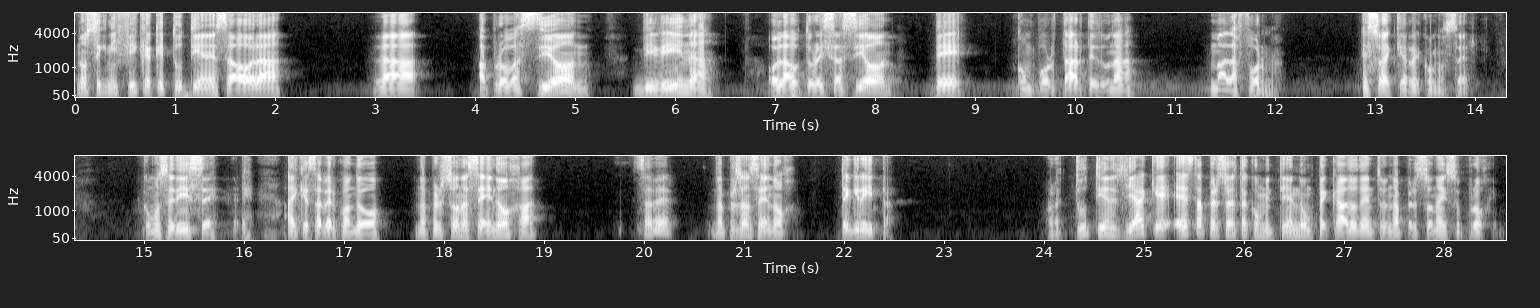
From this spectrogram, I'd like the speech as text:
no significa que tú tienes ahora la aprobación divina o la autorización de comportarte de una mala forma. Eso hay que reconocer. Como se dice, hay que saber cuando una persona se enoja, saber, una persona se enoja, te grita. Ahora, tú tienes, ya que esta persona está cometiendo un pecado dentro de una persona y su prójimo,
